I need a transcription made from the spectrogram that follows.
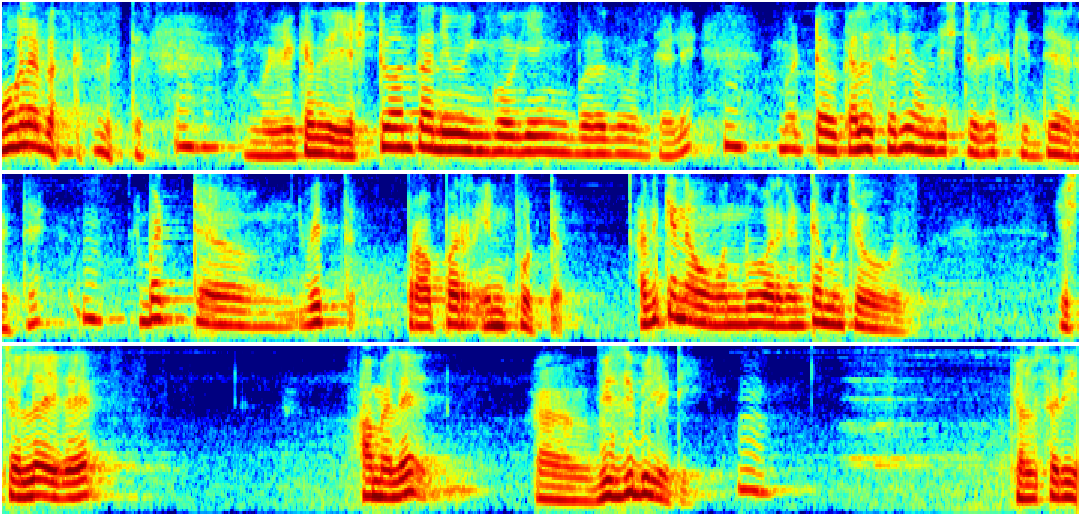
ಹೋಗಲೇಬೇಕಾಗುತ್ತೆ. ಏಕೆಂದರೆ ಎಷ್ಟು ಅಂತ ನೀವು ಹಿಂಗೆ ಹೋಗಿ ಹಿಂಗೆ ಬರೋದು ಅಂತೇಳಿ. ಬಟ್ ಕೆಲವು ಸರಿ ಒಂದಿಷ್ಟು ರಿಸ್ಕ್ ಇದ್ದೇ ಇರುತ್ತೆ. ಬಟ್ ವಿತ್ ಪ್ರಾಪರ್ ಇನ್ಪುಟ್ ಅದಕ್ಕೆ ನಾವು ಒಂದೂವರೆ ಗಂಟೆ ಮುಂಚೆ ಹೋಗೋದು. ಇಷ್ಟೆಲ್ಲ ಇದೆ. ಆಮೇಲೆ ವಿಸಿಬಿಲಿಟಿ ಕೆಲವು ಸರಿ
